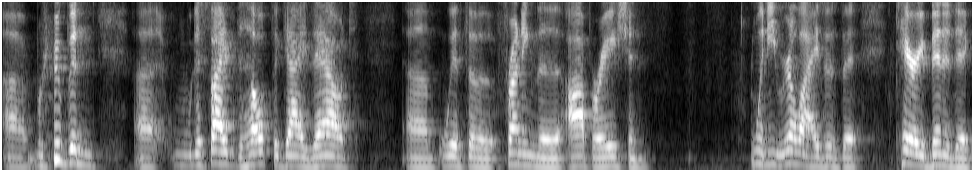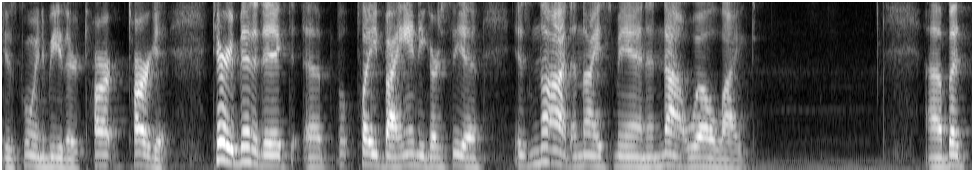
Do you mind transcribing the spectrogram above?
uh, Reuben uh, decides to help the guys out with fronting the operation when he realizes that Terry Benedict is going to be their tar- target. Terry Benedict, uh, played by Andy Garcia, is not a nice man and not well liked. Uh, but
